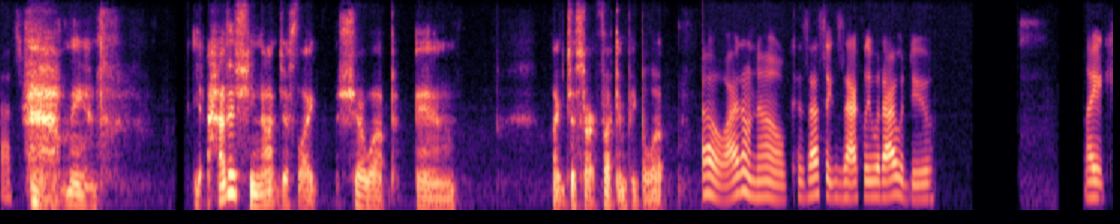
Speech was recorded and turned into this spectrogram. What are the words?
That's Oh man. Yeah, how does she not just like show up and like just start fucking people up? Oh, I don't know, because that's exactly what I would do. Like,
